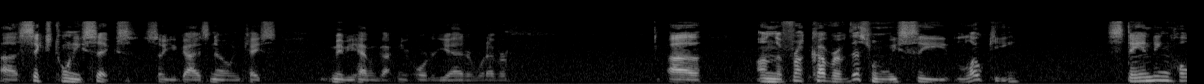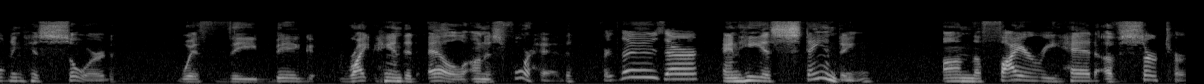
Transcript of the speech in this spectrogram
uh, 626. So you guys know in case maybe you haven't gotten your order yet or whatever. Uh, on the front cover of this one, we see Loki standing holding his sword with the big right-handed L on his forehead For loser, and he is standing on the fiery head of Surtur,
